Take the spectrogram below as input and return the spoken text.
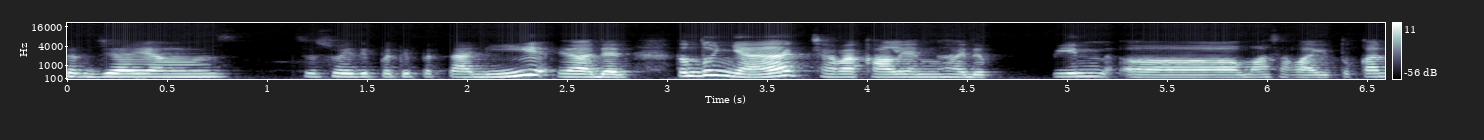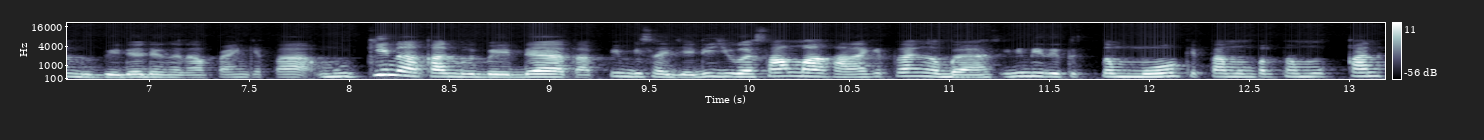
kerja yang sesuai tipe-tipe tadi. Ya dan tentunya cara kalian ngehadapin, eee, masalah itu kan berbeda dengan apa yang kita mungkin akan berbeda, tapi bisa jadi juga sama karena kita ngebahas ini di titik temu, kita mempertemukan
